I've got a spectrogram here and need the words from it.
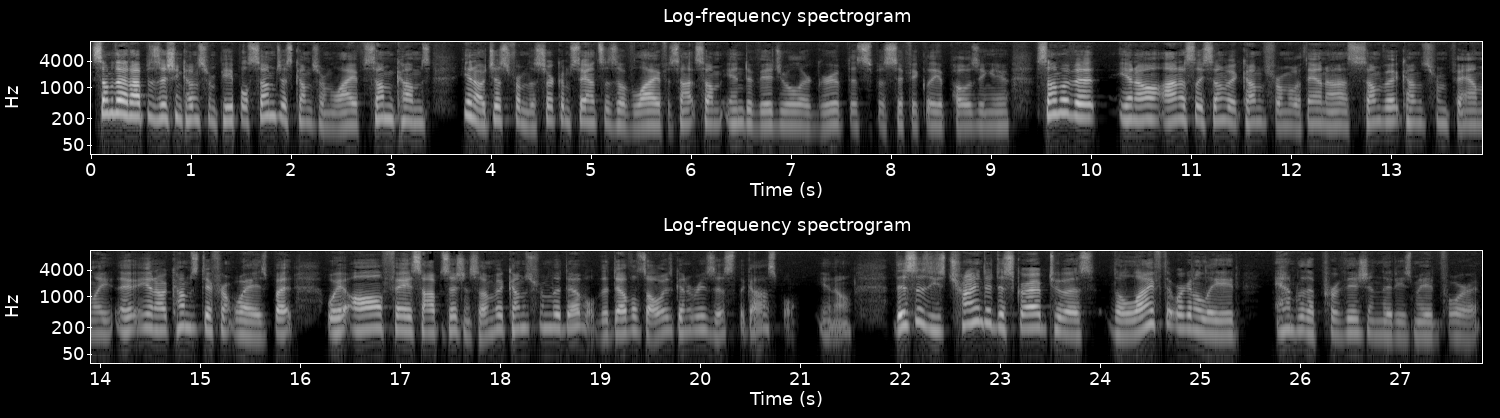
Some of that opposition comes from people, some just comes from life, some comes, you know, just from the circumstances of life. It's not some individual or group that's specifically opposing you. Some of it, you know, honestly, some of it comes from within us, some of it comes from family. It, you know, it comes different ways, but we all face opposition. Some of it comes from the devil. The devil's always going to resist the gospel, you know. This is he's trying to describe to us the life that we're going to lead and with a provision that he's made for it.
